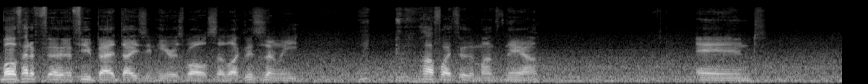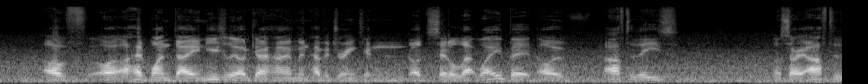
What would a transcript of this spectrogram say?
well, I've had a, few bad days in here as well. So like this is only halfway through the month now, and I've I I had one day, and usually I'd go home and have a drink and I'd settle that way. But I've after these, oh sorry, after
